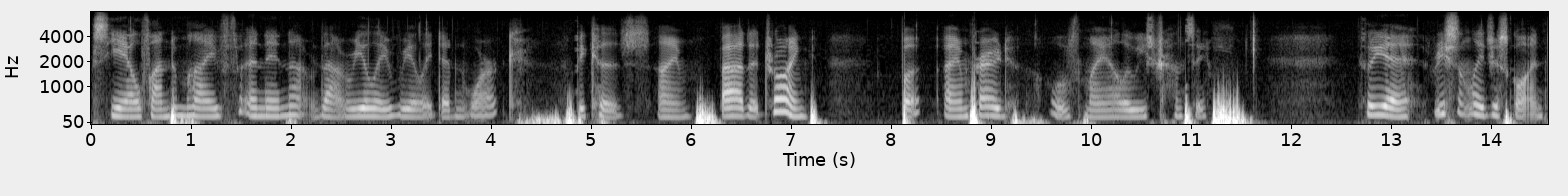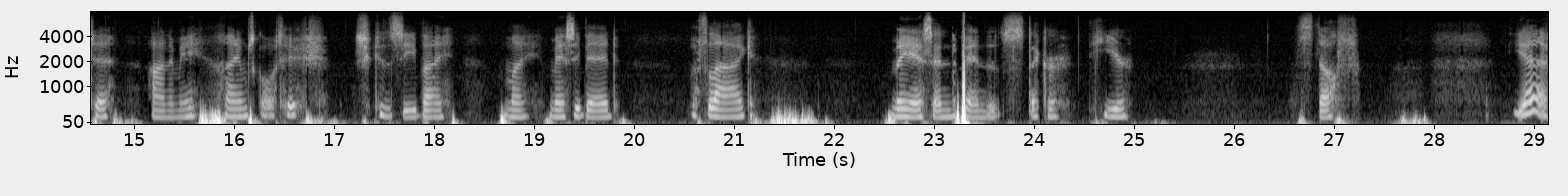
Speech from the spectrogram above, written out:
Ciel Phantomhive and then that that really really didn't work because I'm bad at drawing. But I am proud of my Alois Trancy. So yeah, recently just got into anime. I am Scottish, as you can see by my messy bed, my flag, yes independence sticker here stuff. Yeah,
